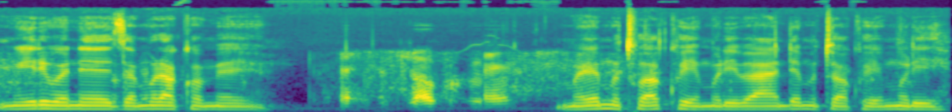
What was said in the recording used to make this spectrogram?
mwiriwe neza murakomeye muri mutwakuye muri bande mutwakuye muri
